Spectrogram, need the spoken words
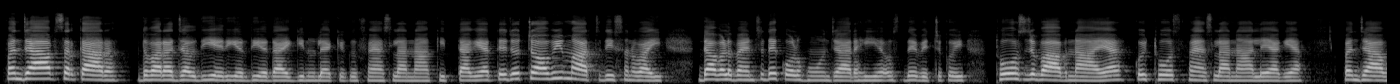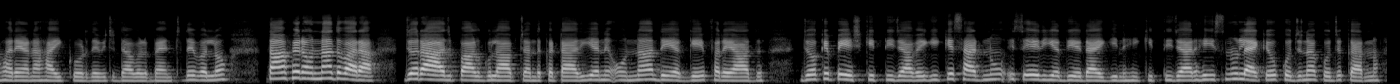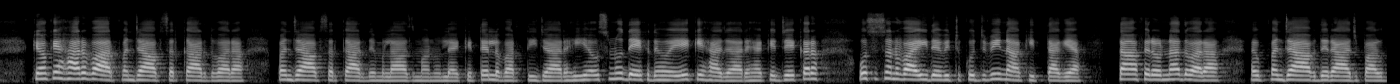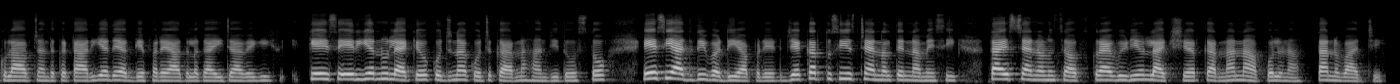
ਪੰਜਾਬ ਸਰਕਾਰ ਦੁਆਰਾ ਜਲਦੀ ਏਰੀਅਰ ਦੀ ਅਦਾਇਗੀ ਨੂੰ ਲੈ ਕੇ ਕੋਈ ਫੈਸਲਾ ਨਾ ਕੀਤਾ ਗਿਆ ਤੇ ਜੋ 24 ਮਾਰਚ ਦੀ ਸੁਣਵਾਈ ਡਬਲ ਬੈਂਚ ਦੇ ਕੋਲ ਹੋਣ ਜਾ ਰਹੀ ਹੈ, ਉਸ ਦੇ ਵਿੱਚ ਕੋਈ ਠੋਸ ਜਵਾਬ ਨਾ ਆਇਆ, ਕੋਈ ਠੋਸ ਫੈਸਲਾ ਨਾ ਲਿਆ ਗਿਆ। ਪੰਜਾਬ ਹਰਿਆਣਾ ਹਾਈ ਕੋਰਟ ਦੇ ਵਿੱਚ ਡਬਲ ਬੈਂਚ ਦੇ ਵੱਲੋਂ, ਤਾਂ ਫਿਰ ਉਹਨਾਂ ਦੁਆਰਾ ਜੋ ਰਾਜਪਾਲ ਗੁਲਾਬ ਚੰਦ ਕਟਾਰੀਆ ਨੇ ਉਹਨਾਂ ਦੇ ਅੱਗੇ ਫਰਿਆਦ ਜੋ ਕਿ ਪੇਸ਼ ਕੀਤੀ ਜਾਵੇਗੀ ਕਿ ਸਾਨੂੰ ਇਸ ਏਰੀਆ ਦੀ ਅਦਾਇਗੀ ਨਹੀਂ ਕੀਤੀ ਜਾ ਰਹੀ, ਇਸ ਨੂੰ ਲੈ ਕੇ ਉਹ ਕੁਝ ਨਾ ਕੁਝ ਕਰਨ, ਕਿਉਂਕਿ ਹਰ ਵਾਰ ਪੰਜਾਬ ਸਰਕਾਰ ਦੁਆਰਾ ਪੰਜਾਬ ਸਰਕਾਰ ਦੇ ਮੁਲਾਜ਼ਮਾਂ ਨੂੰ ਲੈ ਕੇ ਢਿੱਲ ਵਰਤੀ ਜਾ ਰਹੀ ਹੈ। ਉਸ ਨੂੰ ਦੇਖਦੇ ਹੋਏ ਇਹ ਕਿਹਾ ਜਾ ਰਿਹਾ ਕਿ ਜੇਕਰ ਉਸ ਸੁਣਵਾਈ ਦੇ ਵਿੱਚ ਕੁਝ ਵੀ ਨਾ ਕੀਤਾ ਗਿਆ ਤਾਂ ਫਿਰ ਉਹਨਾਂ ਦੁਆਰਾ ਪੰਜਾਬ ਦੇ ਰਾਜਪਾਲ ਗੁਲਾਬ ਚੰਦ ਕਟਾਰੀਆ ਦੇ ਅੱਗੇ ਫਰਿਆਦ ਲਗਾਈ ਜਾਵੇਗੀ। ਕਿ ਇਸ ਏਰੀਆ ਨੂੰ ਲੈ ਕੇ ਉਹ ਕੁਝ ਨਾ ਕੁਝ ਕਰਨ। ਹਾਂਜੀ ਦੋਸਤੋ, ਇਹ ਸੀ ਅੱਜ ਦੀ ਵੱਡੀ ਅਪਡੇਟ। ਜੇਕਰ ਤੁਸੀਂ ਇਸ ਚੈਨਲ ਤੇ ਨਵੇਂ ਸੀ, ਤਾਂ ਇਸ ਚੈਨਲ ਨੂੰ ਸਬਸਕ੍ਰਾਈਬ ਵੀਡੀਓ ਨੂੰ ਲਾਈਕ ਸ਼ੇਅਰ ਕਰਨਾ ਨਾ ਭੁੱਲਣਾ। ਧੰਨਵਾਦ ਜੀ।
